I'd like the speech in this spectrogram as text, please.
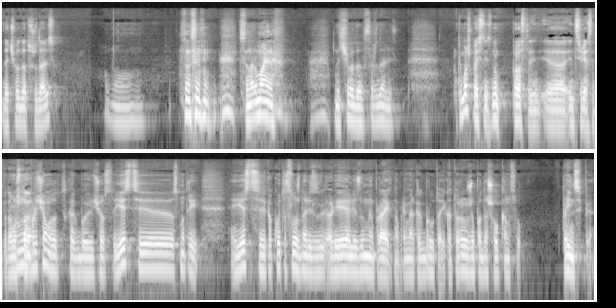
До чего до обсуждались? Ну, все нормально. До чего до обсуждались. Ты можешь пояснить? Ну, просто э, интересно, потому что... Ну, причем тут как бы чувство. Есть, э, смотри, есть какой-то сложно реализуемый проект, например, как Брута, и который уже подошел к концу. В принципе.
